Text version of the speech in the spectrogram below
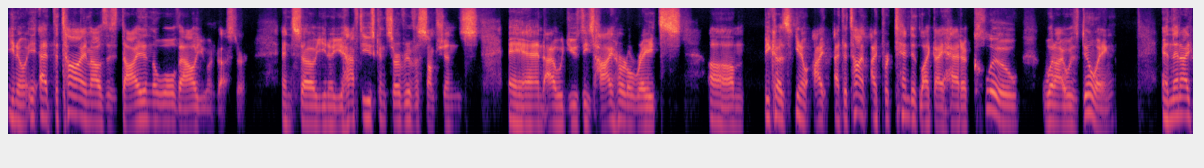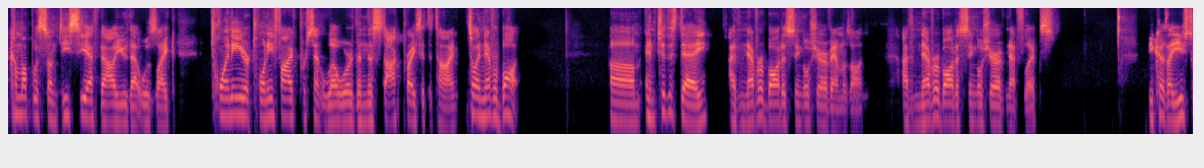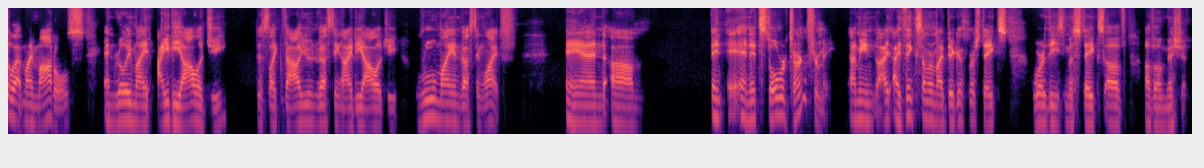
you know, at the time I was this dyed in the wool value investor. And so, you know, you have to use conservative assumptions and I would use these high hurdle rates. Um, because you know I at the time I pretended like I had a clue what I was doing and then I'd come up with some DCF value that was like 20 or 25% lower than the stock price at the time so I never bought um, and to this day I've never bought a single share of Amazon I've never bought a single share of Netflix because I used to let my models and really my ideology this like value investing ideology rule my investing life and um, and and it stole returns for me. I mean, I, I, think some of my biggest mistakes were these mistakes of of omission.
